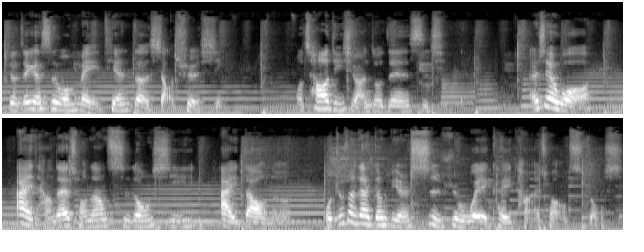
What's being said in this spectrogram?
就这个是我每天的小确幸，我超级喜欢做这件事情的。而且我爱躺在床上吃东西，爱到呢，我就算在跟别人视讯，我也可以躺在床上吃东西。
